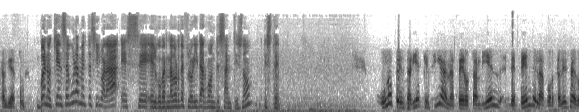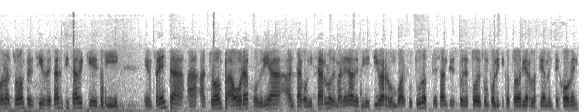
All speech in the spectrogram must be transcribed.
candidatura. Bueno, quien seguramente sí lo hará es eh, el gobernador de Florida, Ron DeSantis, ¿no? Este. Uno pensaría que sí, Ana, pero también depende la fortaleza de Donald Trump. Es decir, DeSantis sabe que si enfrenta a, Trump ahora podría antagonizarlo de manera definitiva rumbo al futuro. DeSantis, después de todo, es un político todavía relativamente joven.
